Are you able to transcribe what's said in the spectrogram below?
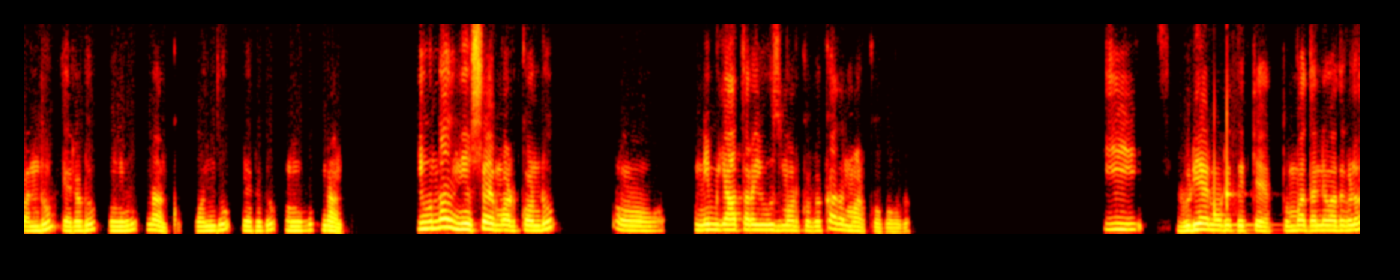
ಒಂದು, ಎರಡು, ಮೂರು, ನಾಲ್ಕು. ಒಂದು, ಎರಡು, ಮೂರು, ನಾಲ್ಕು. ಇವನ್ನ ನೀವು ಸೇವ್ ಮಾಡಿಕೊಂಡು ನಿಮ್ಗೆ ಯಾವ ತರ ಯೂಸ್ ಮಾಡ್ಕೋಬೇಕು ಅದನ್ನ ಮಾಡ್ಕೋಬಹುದು. ಈ ವಿಡಿಯೋ ನೋಡಿದ್ದಕ್ಕೆ ತುಂಬಾ ಧನ್ಯವಾದಗಳು.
